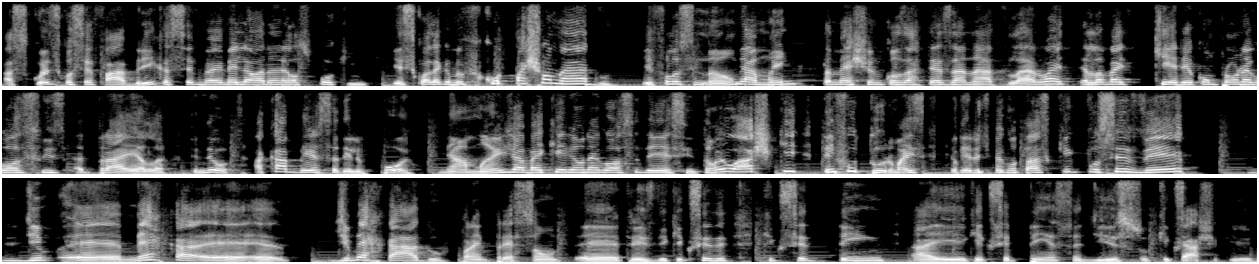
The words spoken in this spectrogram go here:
as coisas que você fabrica, você vai melhorando ela aos pouquinhos. Esse colega meu ficou apaixonado. Ele falou assim: não, minha mãe tá mexendo com os artesanatos lá, ela vai, ela vai querer comprar um negócio pra ela, entendeu? A cabeça dele, pô, minha mãe já vai querer um negócio desse. Então eu acho que tem futuro, mas eu queria te perguntar o que você vê de, é, é de mercado para impressão é, 3D. O que, que, você, que, que você tem aí? O que, que você pensa disso? O que, que você acha que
